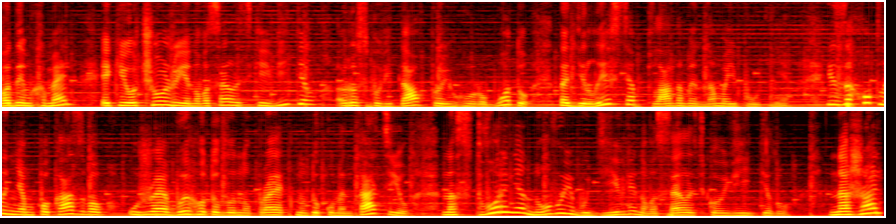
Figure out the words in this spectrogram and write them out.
Вадим Хмель, який очолює Новоселицький відділ, розповідав про його роботу та ділився планами на майбутнє. Із захопленням показував уже виготовлену проектну документацію на створення нової будівлі Новоселицького відділу. На жаль,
